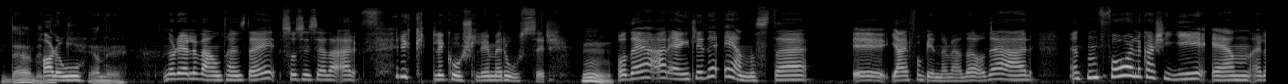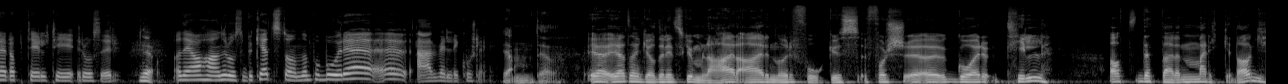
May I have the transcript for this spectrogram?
det er Hallo. enig. Når det gjelder Valentine's Day, så syns jeg det er fryktelig koselig med roser. Mm. Og det er egentlig det eneste eh, jeg forbinder med det. Og det er enten få eller kanskje gi én eller opptil ti roser. Ja. Og det å ha en rosebukett stående på bordet eh, er veldig koselig. ja, det er det. Jeg, jeg tenker at det litt skumle her er når fokus fors, uh, går til at dette er en merkedag,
